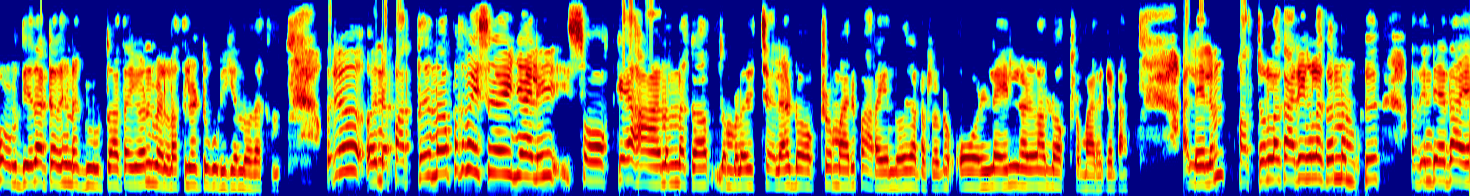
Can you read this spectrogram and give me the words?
പുതിയതായിട്ട് ഇറങ്ങുന്ന ഗ്ലൂട്ടാത്തയോൺ വെള്ളത്തിലിട്ട് കുടിക്കുന്നതൊക്കെ. ഒരു പത്ത് നാൽപ്പത് വയസ്സ് കഴിഞ്ഞാൽ സോക്കെ ആണെന്നൊക്കെ നമ്മൾ ചില ഡോക്ടർമാർ പറയുന്നത് കണ്ടിട്ടുണ്ട്. ഓൺലൈനിലുള്ള ഡോക്ടർമാരെ കേട്ടോ. അല്ലെങ്കിലും പുറത്തുള്ള കാര്യങ്ങളൊക്കെ നമുക്ക് അതിന്റെതായ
